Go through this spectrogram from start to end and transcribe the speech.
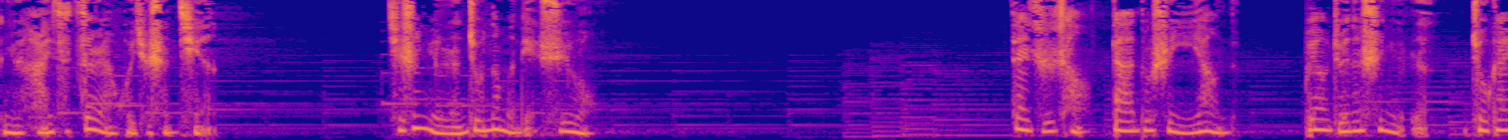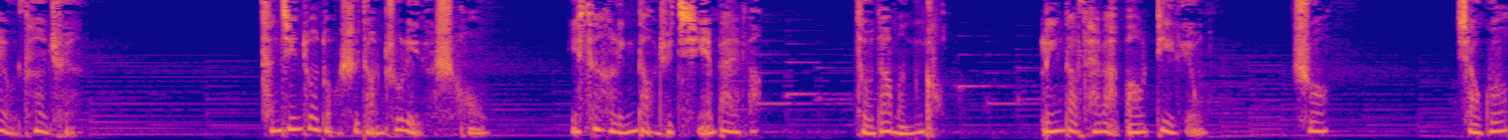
女孩子自然会去省钱。其实女人就那么点虚荣。在职场，大家都是一样的，不要觉得是女人就该有特权。曾经做董事长助理的时候，一次和领导去企业拜访，走到门口，领导才把包递给我，说：“小郭，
